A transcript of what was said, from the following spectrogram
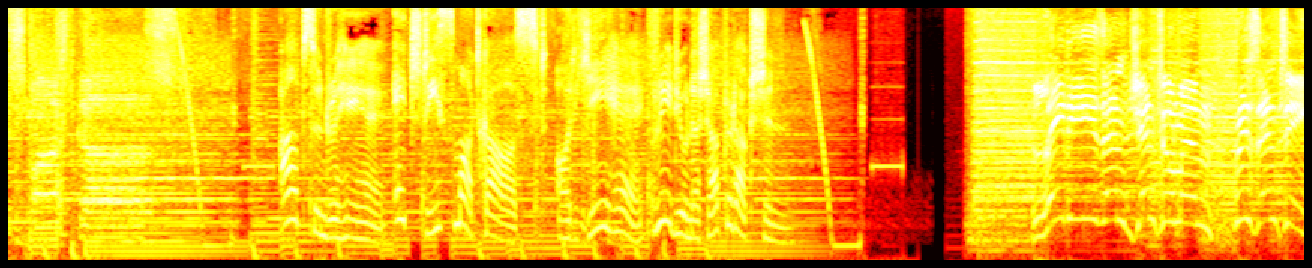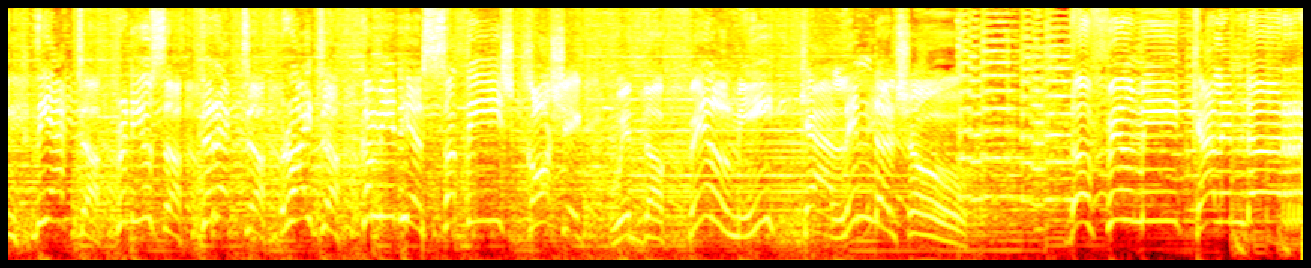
Smartcast. आप सुन रहे हैं एच डी स्मार्ट कास्ट और ये है radio Nasha production Ladies and gentlemen, presenting the actor, producer, director, writer, comedian Satish Kaushik with the filmy calendar show. The filmy calendar show.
